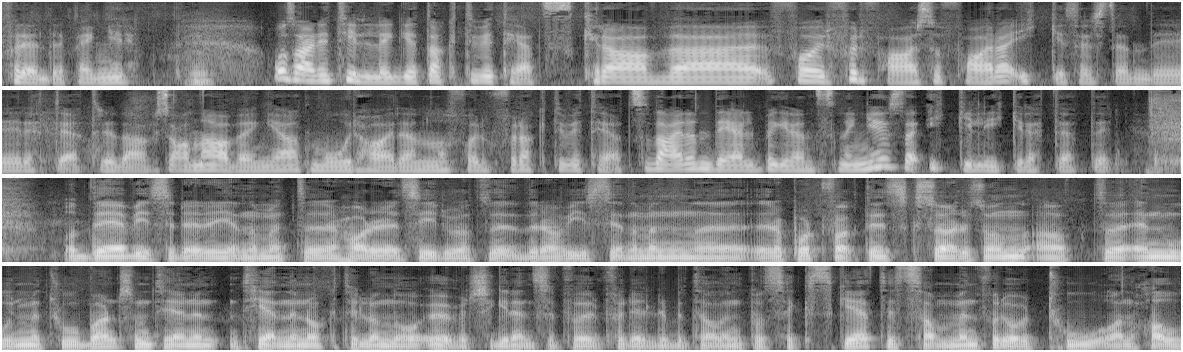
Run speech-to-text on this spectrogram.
foreldrepenger. Og så er det i tillegg et aktivitetskrav eh, for, for far, så far har ikke selvstendige rettigheter i dag. Så han er avhengig av at mor har en form for aktivitet. Så det er en del begrensninger, så det er ikke like rettigheter. Og det viser dere gjennom et, har dere, sier du at dere har vist gjennom en eh, rapport. Faktisk så er det sånn at en mor med to barn som tjener, tjener nok til å nå øverste grense for foreldrebetaling på 6G, til sammen for over 2,5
